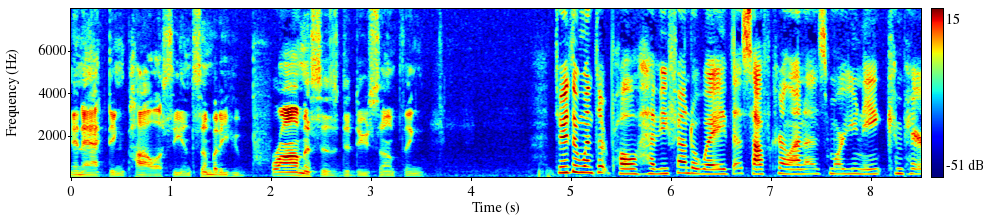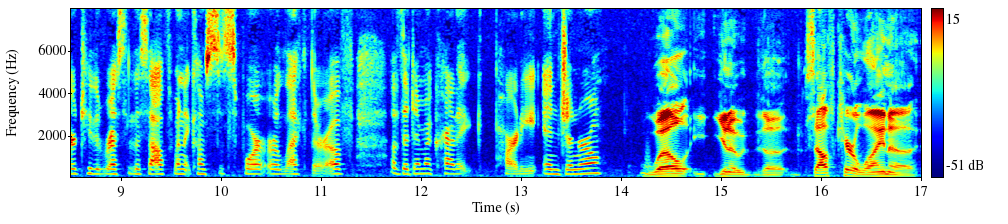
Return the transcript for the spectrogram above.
enacting policy and somebody who promises to do something through the Winthrop poll, have you found a way that South Carolina is more unique compared to the rest of the South when it comes to support or lack thereof of the Democratic Party in general? Well, you know, the South Carolina,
